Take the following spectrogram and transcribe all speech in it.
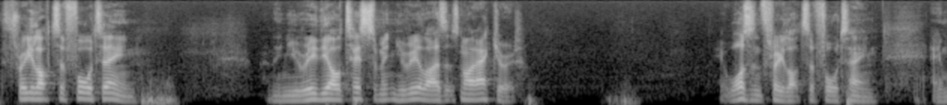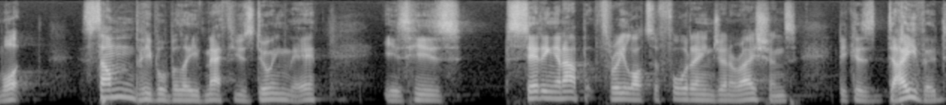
Three lots of 14. And then you read the Old Testament and you realize it's not accurate. It wasn't three lots of 14. And what some people believe Matthew's doing there is he's setting it up at three lots of 14 generations because David,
